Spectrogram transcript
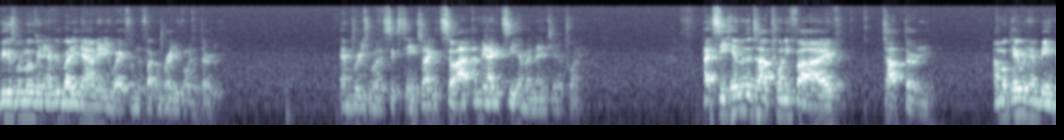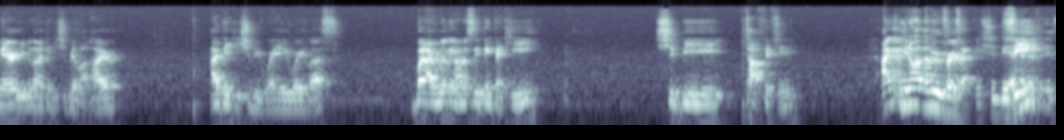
Because we're moving everybody down anyway from the fucking Brady going to 30. And Brees going to 16. So I could so I, I mean I could see him at 19 or 20. I'd see him in the top 25, top 30. I'm okay with him being there, even though I think he should be a lot higher. I think he should be way, way less. But I really honestly think that he should be top 15. I, you know what? Let me rephrase that. He should be Zeke.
